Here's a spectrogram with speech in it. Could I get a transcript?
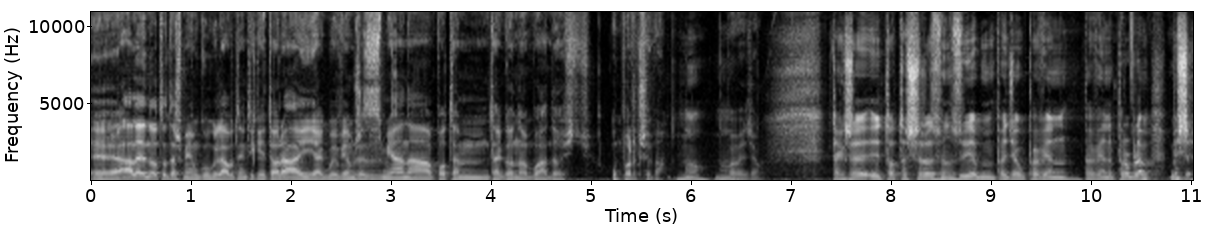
E, ale no to też miałem Google Authenticatora i jakby wiem, że zmiana potem tego no była dość uporczywa, No, no. powiedział. Także y, to też rozwiązuje, bym powiedział, pewien, pewien problem. Myślę,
